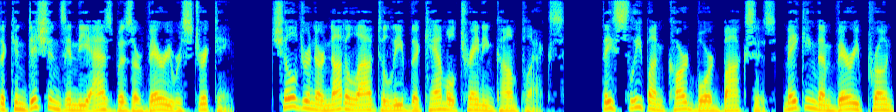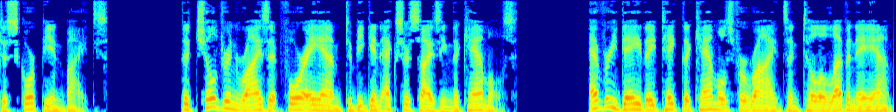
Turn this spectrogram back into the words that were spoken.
The conditions in the ASBAs are very restricting. Children are not allowed to leave the camel training complex. They sleep on cardboard boxes, making them very prone to scorpion bites. The children rise at 4 a.m. to begin exercising the camels. Every day they take the camels for rides until 11 a.m.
